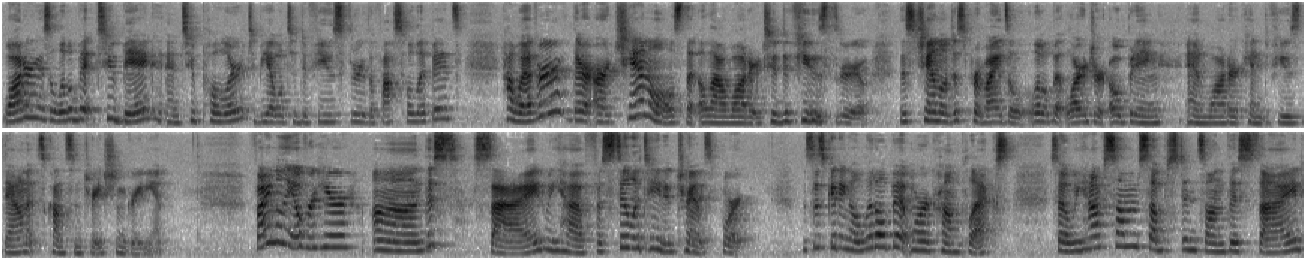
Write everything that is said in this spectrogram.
Water is a little bit too big and too polar to be able to diffuse through the phospholipids. However, there are channels that allow water to diffuse through. This channel just provides a little bit larger opening and water can diffuse down its concentration gradient. Finally, over here on this side, we have facilitated transport. This is getting a little bit more complex. So we have some substance on this side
